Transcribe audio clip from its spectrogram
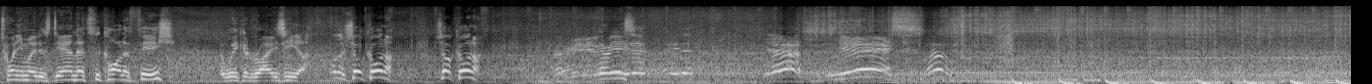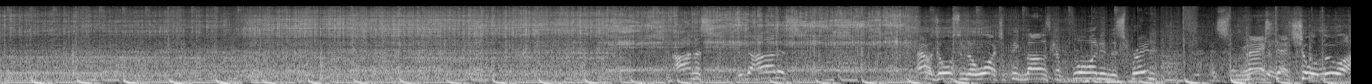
20 metres down. That's the kind of fish that we could raise here. On the short corner, short corner. There he is. Yes! Yes! Harness, with the harness. That was awesome to watch. A big marlins come flying in the spread and smash that short lure.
